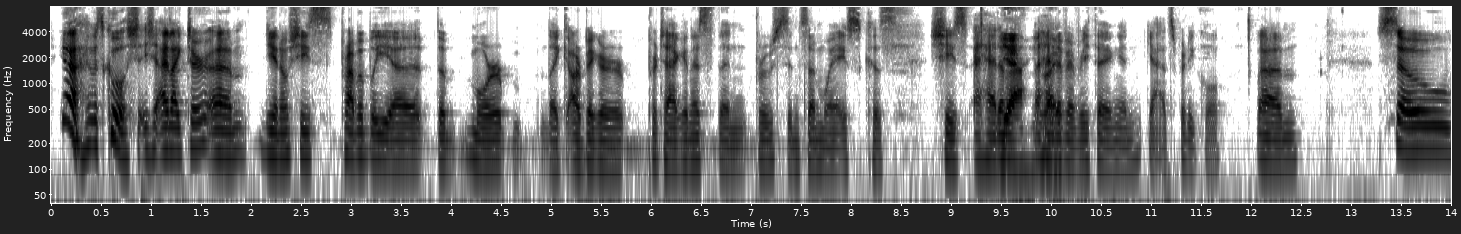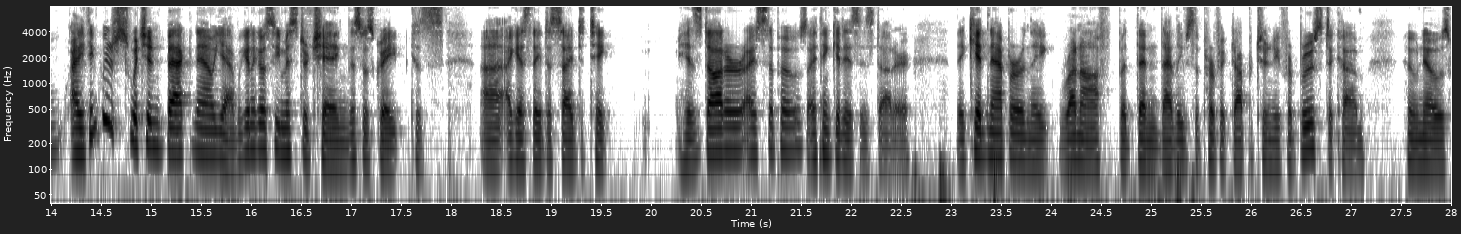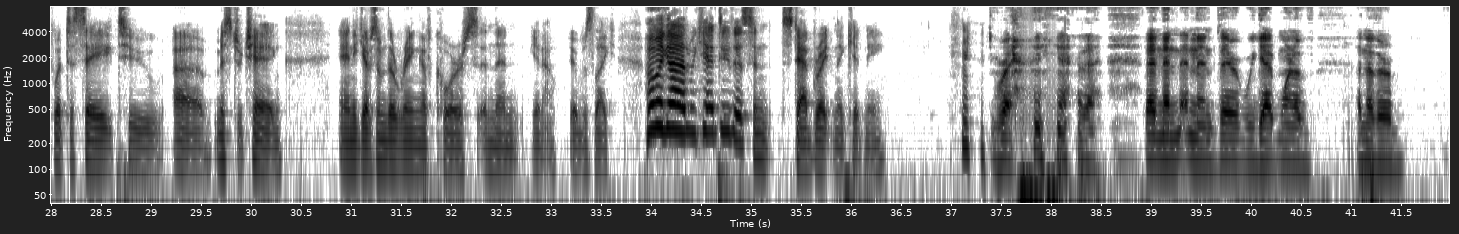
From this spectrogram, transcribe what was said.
yeah, it was cool. She, she- I liked her. Um, you know, she's probably uh, the more like our bigger protagonist than Bruce in some ways because she's ahead of Yeah, ahead right. of everything, and yeah, it's pretty cool. Um, so I think we're switching back now. Yeah, we're gonna go see Mr. Chang. This was great because uh, I guess they decide to take his daughter. I suppose I think it is his daughter. They kidnap her and they run off, but then that leaves the perfect opportunity for Bruce to come, who knows what to say to uh, Mr. Chang, and he gives him the ring, of course. And then you know it was like, oh my god, we can't do this, and stabbed right in the kidney. Right. yeah. That, and then and then there we get one of another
